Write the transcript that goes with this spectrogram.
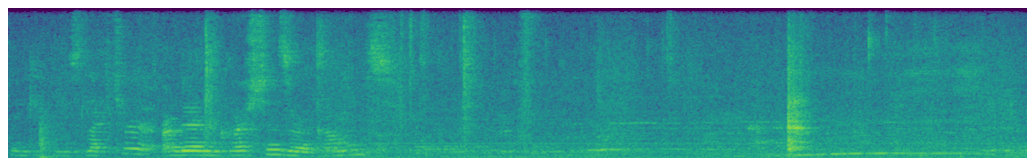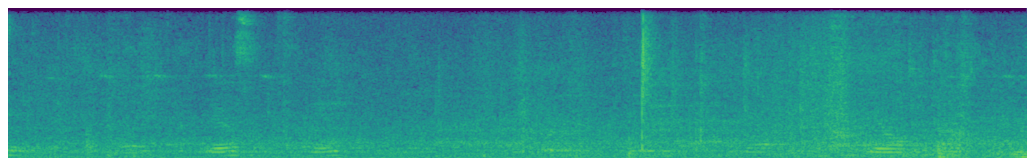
Thank you for this lecture. Are there any questions or comments? Yes? Okay. Yeah, I'll take that.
